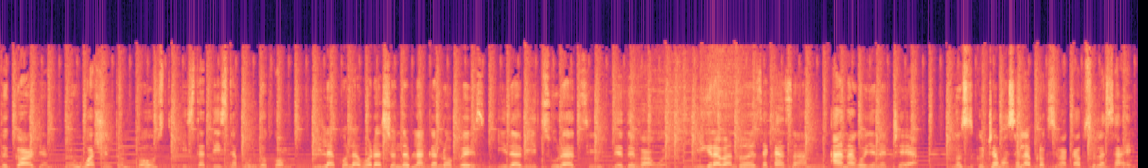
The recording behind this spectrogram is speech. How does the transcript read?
The Guardian, The Washington Post y Statista.com. Y la colaboración de Blanca López y David Surazzi de The Bauer. Y grabando desde casa, Ana Goyenechea. Nos escuchamos en la próxima cápsula SAE.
